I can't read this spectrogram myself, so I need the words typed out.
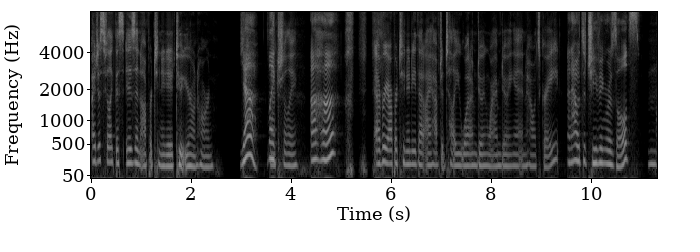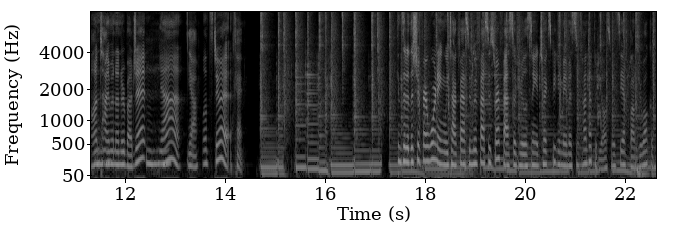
I just feel like this is an opportunity to toot your own horn. Yeah. Like, actually, uh huh. every opportunity that I have to tell you what I'm doing, why I'm doing it, and how it's great And how it's achieving results on Mhm. time and under budget. Mhm. Yeah. Yeah. Let's do it. Okay. Consider this your fair warning. We talk fast, we move fast, we swear fast. So if you're listening at 2x speed, you may miss some content, but you also miss the F bombs. You're welcome.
